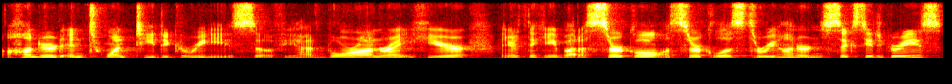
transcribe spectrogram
120 degrees. So if you had boron right here and you're thinking about a circle, a circle is 360 degrees.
